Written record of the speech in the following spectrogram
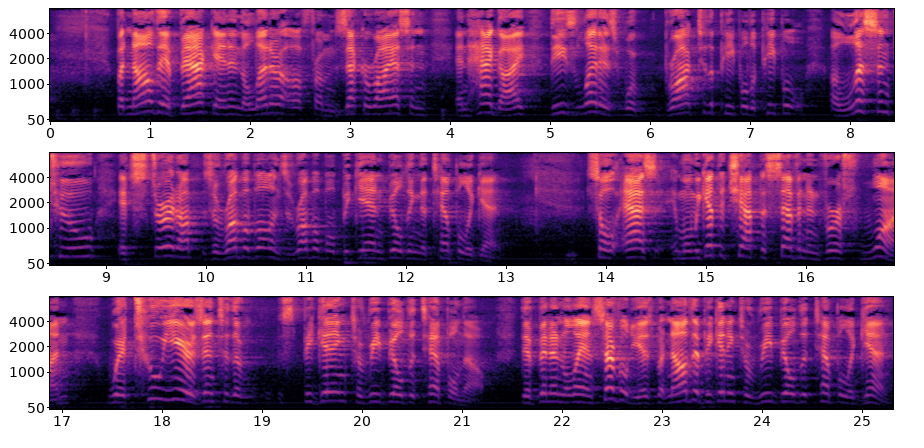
But now they're back in, in the letter from Zechariah and, and Haggai, these letters were brought to the people. The people uh, listened to. It stirred up Zerubbabel, and Zerubbabel began building the temple again. So, as when we get to chapter 7 and verse 1, we're two years into the beginning to rebuild the temple now. They've been in the land several years, but now they're beginning to rebuild the temple again.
